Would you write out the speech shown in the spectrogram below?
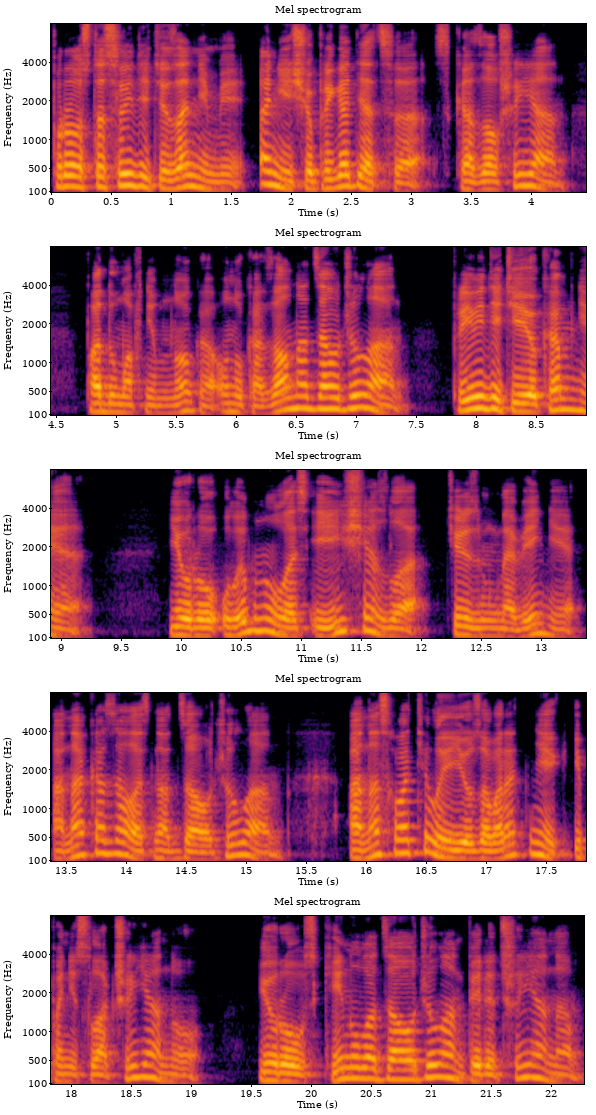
«Просто следите за ними, они еще пригодятся», — сказал Шиян. Подумав немного, он указал на Цзао Джилан. «Приведите ее ко мне». Юро улыбнулась и исчезла. Через мгновение она оказалась над Цзао Джилан. Она схватила ее за воротник и понесла к Шияну. Юроу скинула Цао Джилан перед Шияном.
